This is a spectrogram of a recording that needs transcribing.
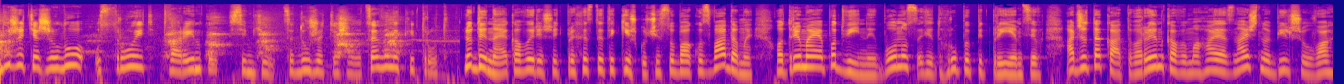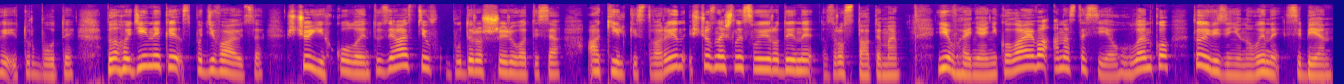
Дуже тяжело устроїти тваринку в сім'ю. Це дуже тяжело, це великий труд. Людина, яка вирішить прихистити кішку чи собаку з вадами, отримає подвійний бонус від групи підприємців, адже така тваринка вимагає значно більше уваги і турботи. Благодійники сподіваються, що їх коло ентузіастів буде розширюватися, а кількість тварин, що знайшли свої родини, зростатиме. Євгенія Ніколаєва, Анастасія Гугленко, телевізійні новини СІБІН.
